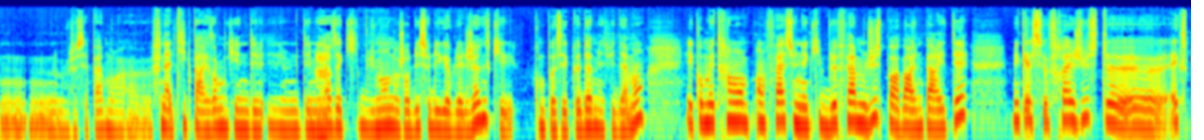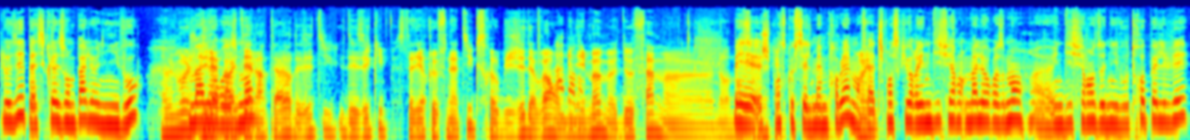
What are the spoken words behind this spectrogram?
je sais pas moi, Fnatic par exemple, qui est une des, meilleures équipes du monde aujourd'hui sur League of Legends, qui est composée que d'hommes évidemment, et qu'on mettrait en, face une équipe de femmes juste pour avoir une parité, mais qu'elles se feraient juste euh, exploser parce qu'elles n'ont pas le niveau. Ah, moi, je malheureusement. Dis la parité à l'intérieur des, des, équipes, c'est-à-dire que Fnatic serait obligé d'avoir au ah, minimum deux femmes euh, dans, Mais je pense que c'est le même problème en fait. Je pense qu'il y aurait une malheureusement une différence de niveau trop élevée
